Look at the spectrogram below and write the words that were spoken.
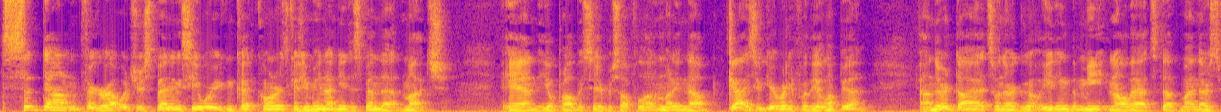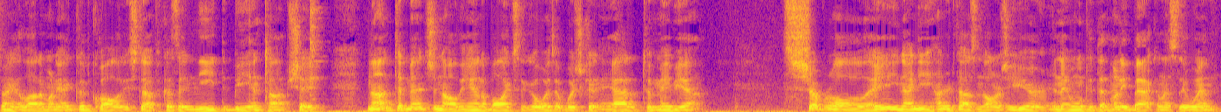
sit down and figure out what you're spending, see where you can cut corners because you may not need to spend that much. And you'll probably save yourself a lot of money. Now, guys who get ready for the Olympia, on their diets when they're eating the meat and all that stuff, man, they're spending a lot of money on good quality stuff because they need to be in top shape. Not to mention all the anabolics that go with it, which could add up to maybe a several 80, 90, 100,000 dollars a year, and they won't get that money back unless they win.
